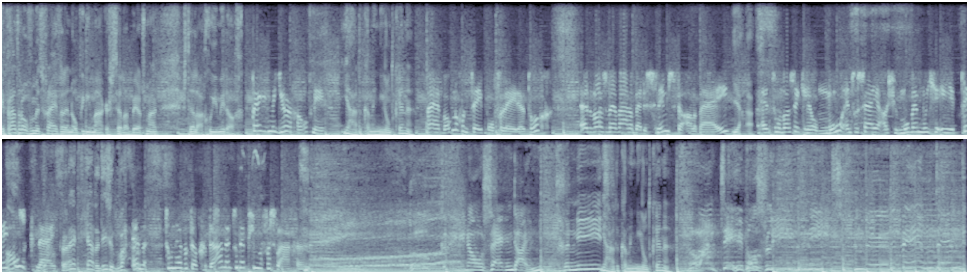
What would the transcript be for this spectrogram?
Ik praat erover met schrijver en opiniemaker Stella Bergsma. Stella, goedemiddag. Spreek ik met Jurgen, of niet? Ja, dat kan ik niet ontkennen. Wij hebben ook nog een tepelverleden, toch? Het was, wij waren bij de slimste allebei. Ja. En toen was ik heel moe. En toen zei je, als je moe bent, moet je in je tepels Oh, knijpen. ja, dat is ook waar. En toen heb ik dat gedaan en toen heb je me verslagen. Hoe kun je nou zeggen dat je niet geniet? Ja, dat kan ik niet ontkennen. Want tepels liegen niet. De de wind en de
